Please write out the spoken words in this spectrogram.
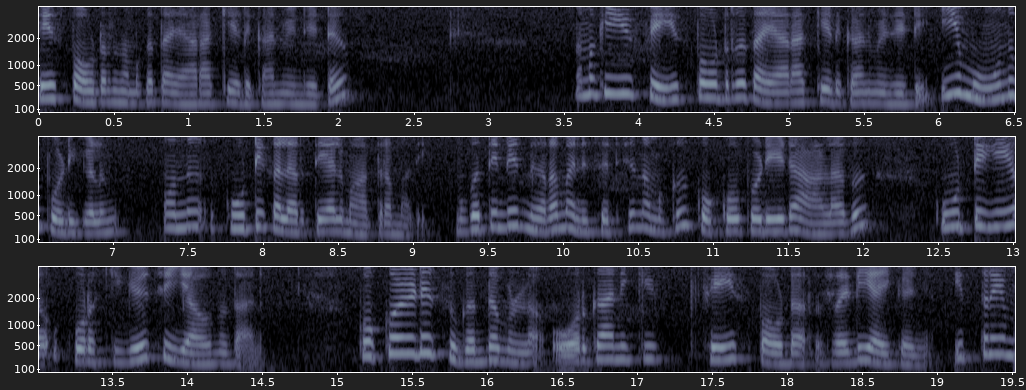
ഫേസ് പൗഡർ നമുക്ക് തയ്യാറാക്കി എടുക്കാൻ വേണ്ടിയിട്ട്. നമുക്ക് ഈ ഫേസ് പൗഡർ തയ്യാറാക്കി എടുക്കാൻ വേണ്ടിയിട്ട് ഈ മൂന്ന് പൊടികളും ഒന്ന് കൂട്ടി കലർത്തിയാൽ മാത്രം മതി. മുഖത്തിന്റെ നിറമനുസരിച്ച് നമുക്ക് കൊക്കോ പൊടിയുടെ അളവ് കൂട്ടുകയോ കുറയ്ക്കുകയോ ചെയ്യാവുന്നതാണ്. കൊക്കോയുടെ സുഗന്ധമുള്ള ഓർഗാനിക് ഫേസ് പൗഡർ റെഡി ആയി കഴിഞ്ഞു. ഇത്രയും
